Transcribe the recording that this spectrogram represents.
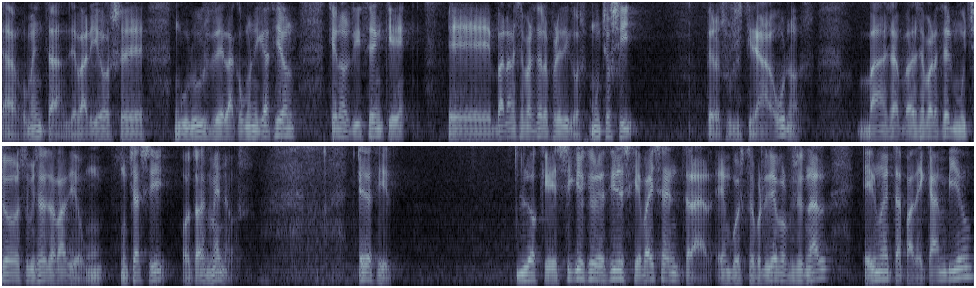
argumenta de varios eh, gurús de la comunicación que nos dicen que eh, van a desaparecer los periódicos. Muchos sí, pero subsistirán algunos. Van a, desaparecer muchos emisores de radio. Muchas sí, otras menos. Es decir, lo que sí que os quiero decir es que vais a entrar en vuestro periódico profesional en una etapa de cambio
